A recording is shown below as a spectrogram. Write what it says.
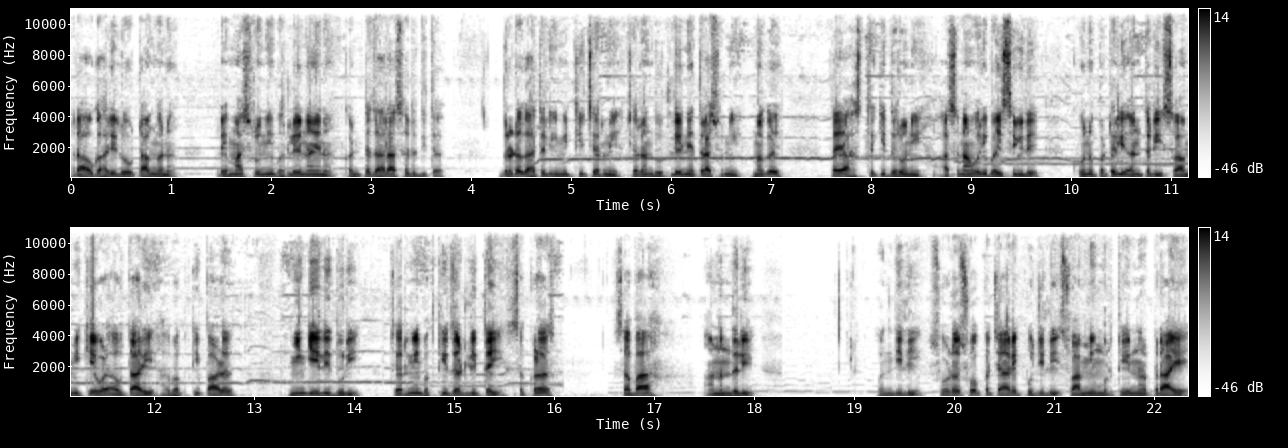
राव घाली लोटांगण प्रेमाश्रुनी भरले नयन कंठ झाला सरदित. दृढ घातली मिठी चरणी चरण धुतले नेत्राशुनी मग तया हस्तकी धरोनी आसनावरी बैसविले खून पटली अंतरी स्वामी केवळ अवतारी अभक्ती पाळ मी गेली दुरी चरणी भक्ती जडली तई सकळ सभा आनंदली. वंदिली षोडशोपचारे पूजिली स्वामी मूर्ती प्राये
